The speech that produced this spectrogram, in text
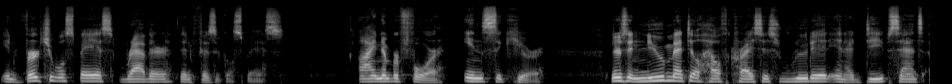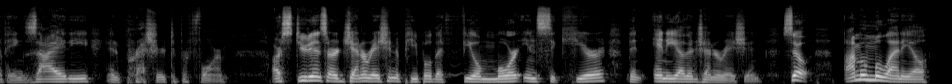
in virtual space rather than physical space. I number four, insecure. There's a new mental health crisis rooted in a deep sense of anxiety and pressure to perform. Our students are a generation of people that feel more insecure than any other generation. So I'm a millennial,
